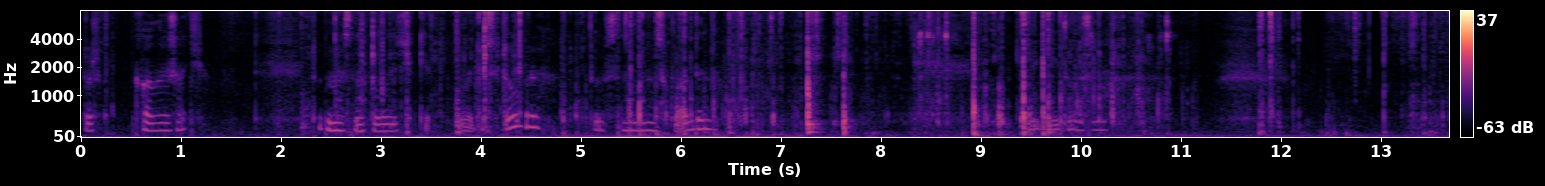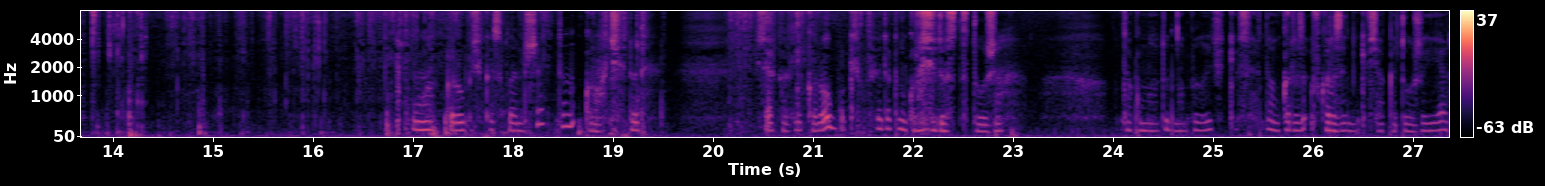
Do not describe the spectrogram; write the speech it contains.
Тож хай лежать. Тут у нас на поличці вроді все добре. Тут все на мене складено. І должно. О, коробочка з планшетом. Ну, коротше, тут всяких коробок, так, ну, коротше, досить теж. Так у мене тут на поличці все. Там в корзинці всяке теж є.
